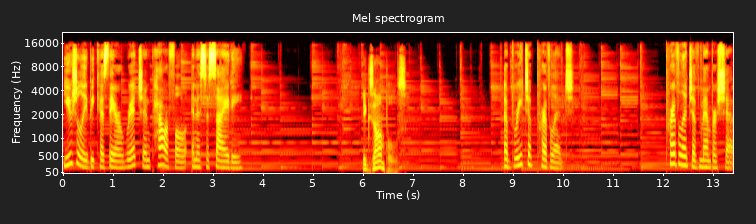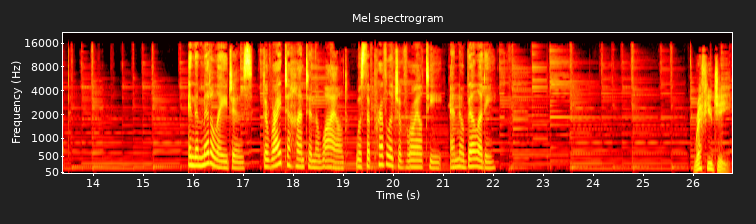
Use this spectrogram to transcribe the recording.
usually because they are rich and powerful in a society. Examples A breach of privilege. Privilege of membership. In the Middle Ages, the right to hunt in the wild was the privilege of royalty and nobility. Refugee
